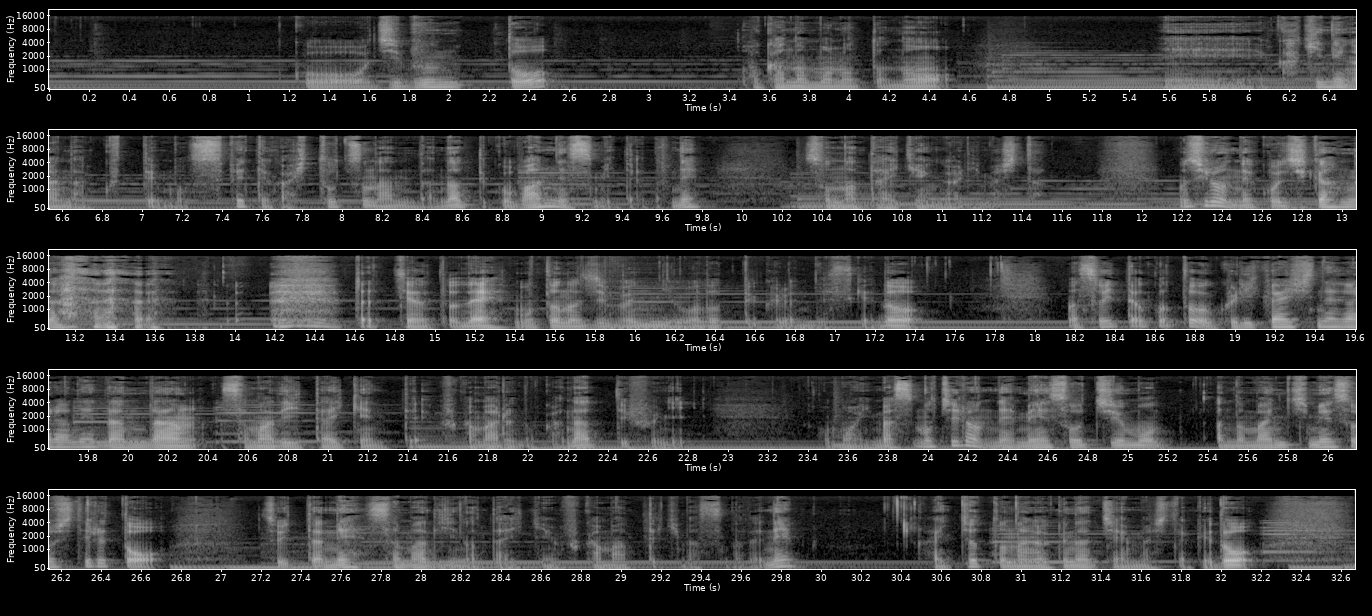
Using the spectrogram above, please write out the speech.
ー、こう自分と他のものとの、えー、垣根がなくても全てが一つなんだなってこうワンネスみたいなねそんな体験がありました。もちろんねこう時間が 経っちゃうとね元の自分に戻ってくるんですけど、まあ、そういったことを繰り返しながらねだんだんサマディ体験って深まるのかなっていうふうに思います。もちろんね瞑想中もあの毎日瞑想してるとそういったねサマディの体験深まってきますのでね。はい、ちょっと長くなっちゃいましたけど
